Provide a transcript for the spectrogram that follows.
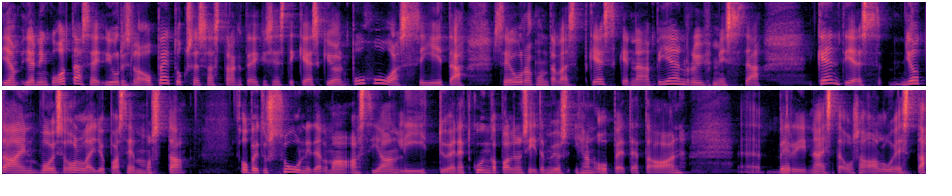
ja, ja niin kuin ottaa se juuri sillä opetuksessa strategisesti keskiöön, puhua siitä seurakuntalaiset keskenään pienryhmissä. Kenties jotain voisi olla jopa semmoista opetussuunnitelmaa asiaan liittyen, että kuinka paljon siitä myös ihan opetetaan eh, eri näistä osa-alueista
